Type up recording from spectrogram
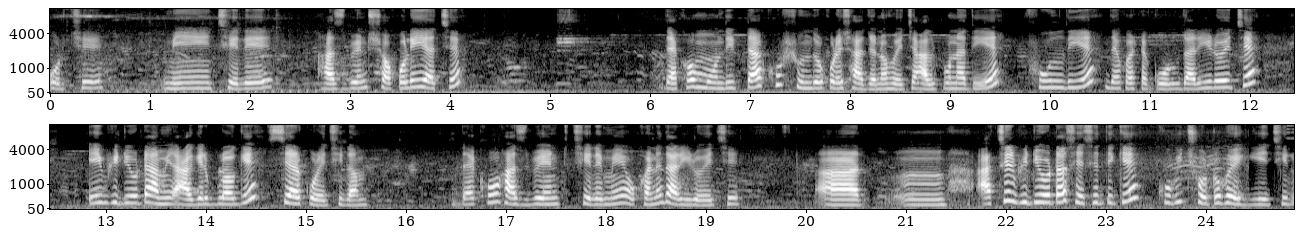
করছে, মেয়ে, ছেলে হাজবেন্ড সকলেই আছে। মন্দিরটা খুব সুন্দর করে সাজানো হয়েছে। আলপনা দিয়ে, ফুল দিয়ে। দেখো একটা গরু দাঁড়িয়ে রয়েছে। এই ভিডিওটা আমি আগের ব্লগে শেয়ার করেছিলাম। দেখো হাজব্যান্ড ছেলে মেয়ে ওখানে দাঁড়িয়ে রয়েছে। আর আজকের ভিডিওটা শেষের দিকে খুবই ছোট হয়ে গিয়েছিল।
